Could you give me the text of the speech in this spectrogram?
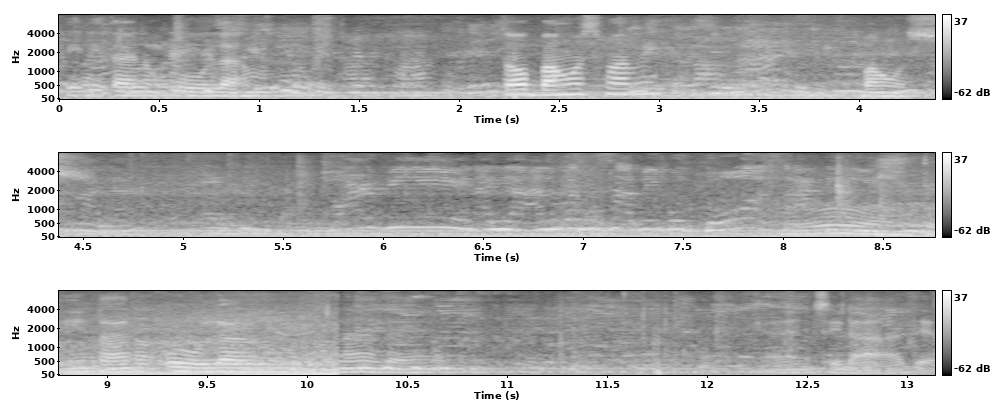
Pili tayo ng ulam. Ito, bangus, mami. Bangus. Oh, tingin tayo ng ulam natin. Yan sila ate.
